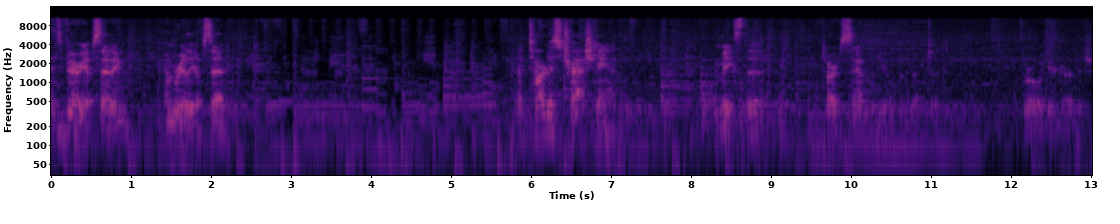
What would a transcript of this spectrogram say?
It's very upsetting. I'm really upset. A TARDIS trash can. It makes the TARDIS sound when you open it up to throw away your garbage.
